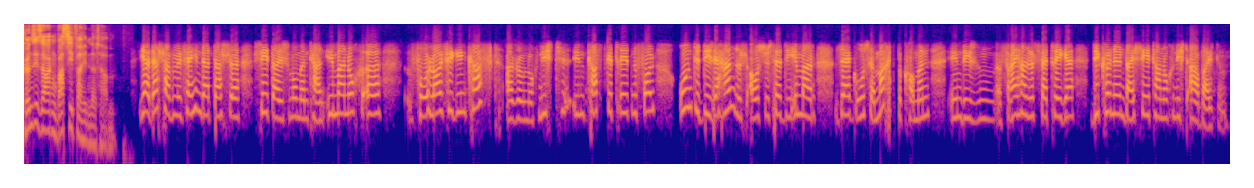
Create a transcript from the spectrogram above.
Können Sie sagen, was Sie verhindert haben? Ja, das haben wir verhindert, dass äh, CETA ist momentan immer noch äh, vorläufig in Kraft, also noch nicht in Kraft getreten voll. Und diese Handelsausschüsse, die immer sehr große Macht bekommen in diesen Freihandelsverträgen, die können bei CETA noch nicht arbeiten.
